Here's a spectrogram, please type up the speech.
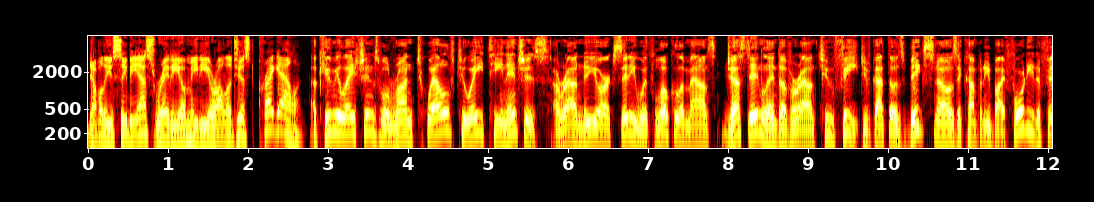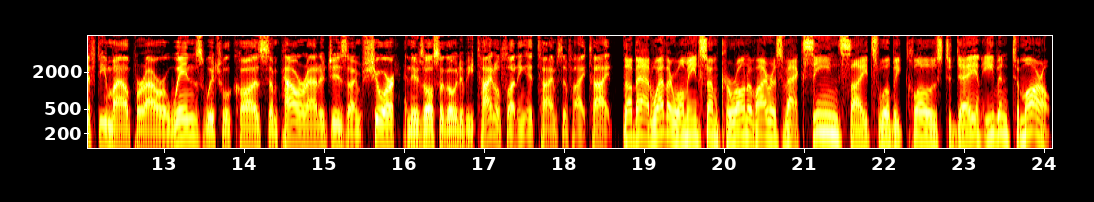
WCBS radio meteorologist Craig Allen. Accumulations will run 12 to 18 inches around New York City with local amounts just inland of around 2 feet. You've got those big snows accompanied by 40 to 50 mile per hour winds, which will cause some power outages, I'm sure. And there's also going to be tidal flooding at times of high tide. The bad weather will mean some coronavirus vaccine sites will be closed today and even tomorrow.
